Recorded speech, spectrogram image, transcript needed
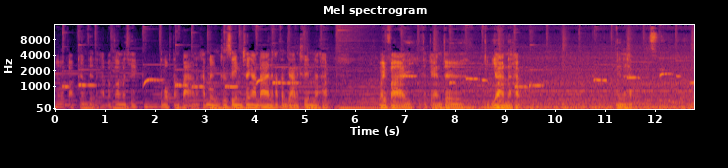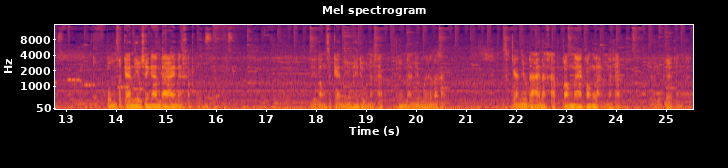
เมื่อประกอบเครื่องเสร็จนะครับ แล้วก็มาเช็ค ระบบต่างๆนะครับหนึ่งคือซิมใช้งานได้นะครับ สัญญาณขึ้นนะครับ Wi-Fi สแกนเจอทุกย่านนะครับนี่นะครับ ปุ่มสแกนนิ้วใช้งานได้นะครับผมเดี๋ยวลองสแกนนิ้วให้ดูนะครับ เพิ่มลายนิ้วมือนะครับ สแกนนิ้วได้นะครับ กล้องหน้ากล้องหลังนะครับ เดี๋ยวยกเลิกก่อนนะครับ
